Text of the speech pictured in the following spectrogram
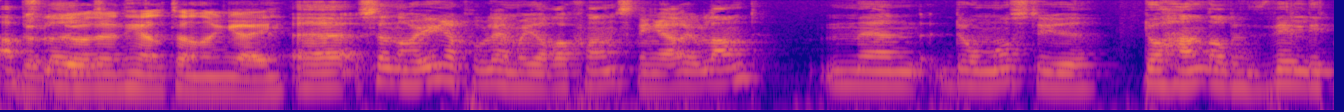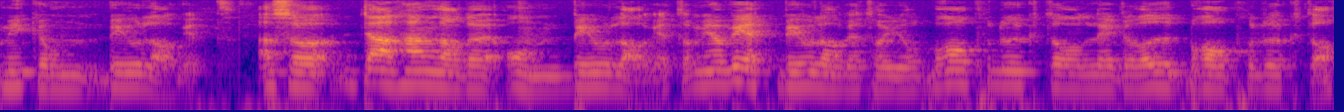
absolut. då är det en helt annan grej. Eh, sen har jag inga problem att göra chansningar ibland. Men då måste ju, då handlar det väldigt mycket om bolaget. Alltså, där handlar det om bolaget. Om jag vet bolaget har gjort bra produkter, lägger ut bra produkter.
